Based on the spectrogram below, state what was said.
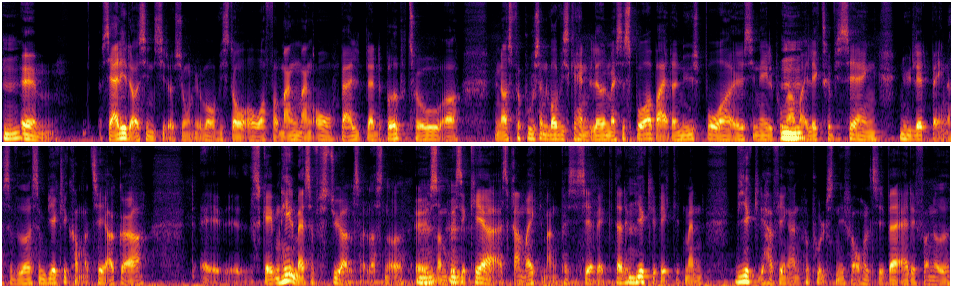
Mm. Øhm, særligt også i en situation, jo, hvor vi står over for mange, mange år, blandt både på tog og men også for busserne, hvor vi skal have lavet en masse sporarbejder, nye spor, øh, signalprogrammer, mm. elektrificering, nye letbaner osv., som virkelig kommer til at gøre øh, skabe en hel masse forstyrrelser eller sådan noget, øh, som risikerer at skræmme rigtig mange passagerer væk. Der er det virkelig vigtigt, at man virkelig har fingeren på pulsen i forhold til, hvad er det for noget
